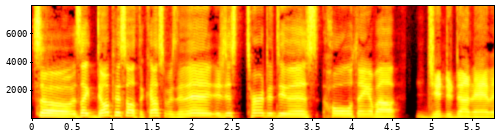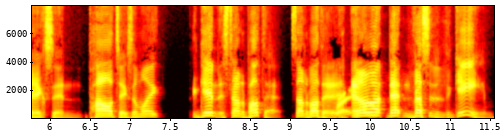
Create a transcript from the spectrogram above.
So it's like don't piss off the customers. And then it just turned into this whole thing about gender dynamics and politics. I'm like, again, it's not about that. It's not about that. Right. And I'm not that invested in the game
